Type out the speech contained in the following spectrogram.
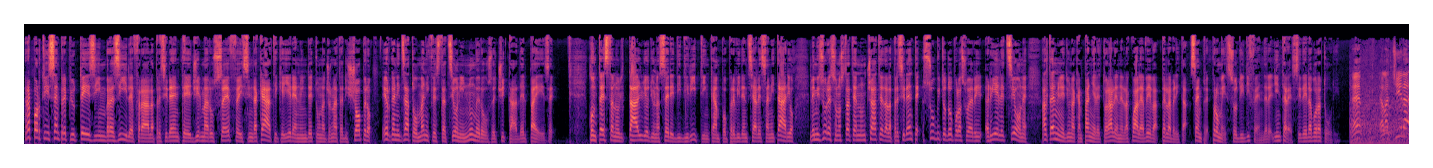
Rapporti sempre più tesi in Brasile fra la presidente Gilma Rousseff e i sindacati che ieri hanno indetto una giornata di sciopero e organizzato manifestazioni in numerose città del paese. Contestano il taglio di una serie di diritti in campo previdenziale e sanitario. Le misure sono state annunciate dalla Presidente subito dopo la sua rielezione, al termine di una campagna elettorale nella quale aveva, per la verità, sempre promesso di difendere gli interessi dei lavoratori. Eh, ela tira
